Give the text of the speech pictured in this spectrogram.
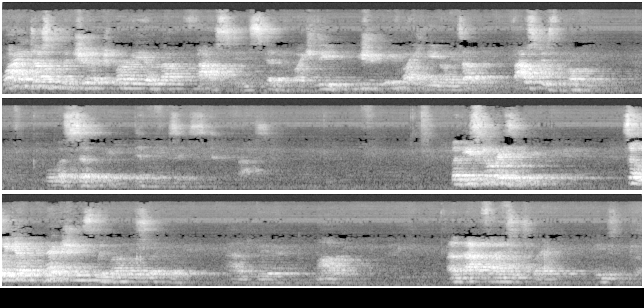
why doesn't the church worry about Faust instead of Vaishnav? You should leave Vaishnav on his own. Faust is the problem. Almost certainly didn't exist, Faust. But these stories do. So we get connections with Marlowe's circle and with Marlowe. And that finds its way into the.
